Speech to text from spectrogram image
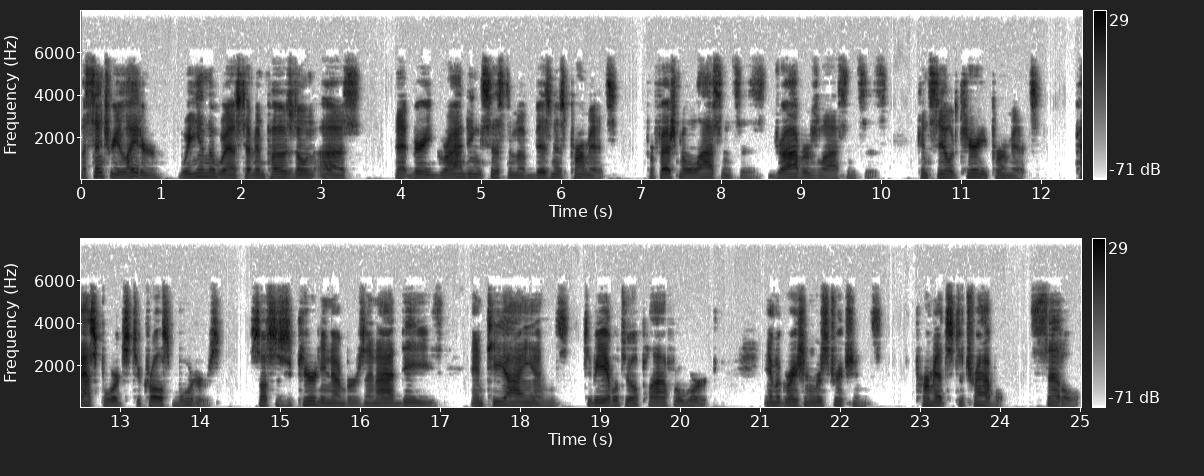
A century later, we in the West have imposed on us that very grinding system of business permits, professional licenses, driver's licenses, concealed carry permits, passports to cross borders, social security numbers and IDs, and TINs to be able to apply for work, immigration restrictions, permits to travel, settle,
